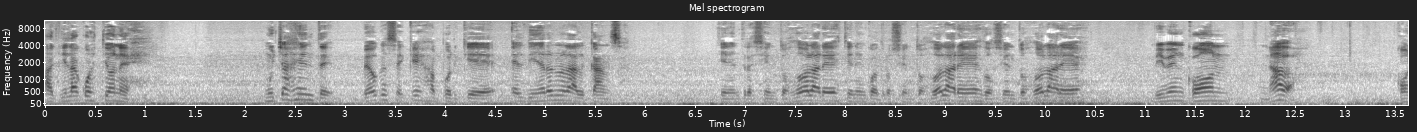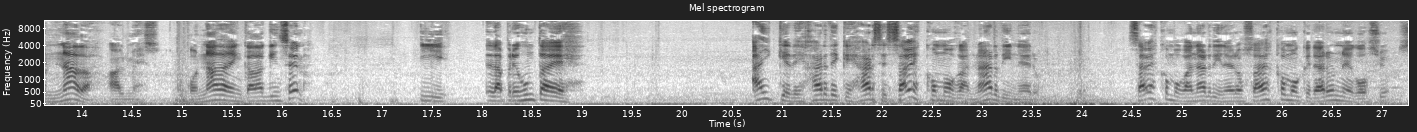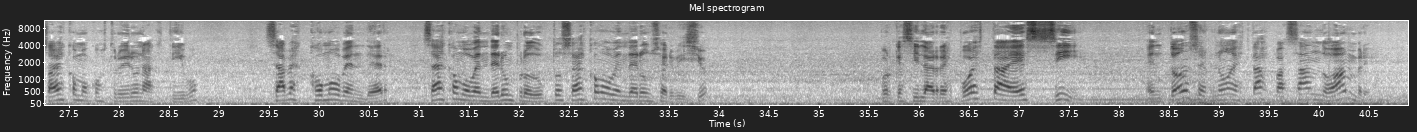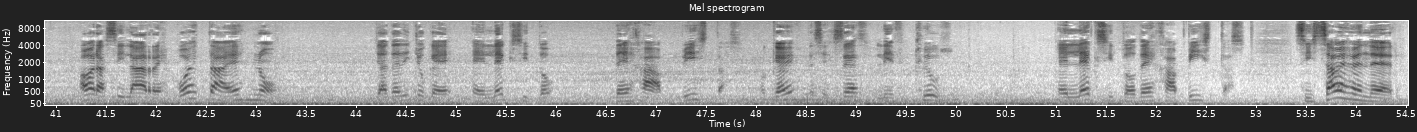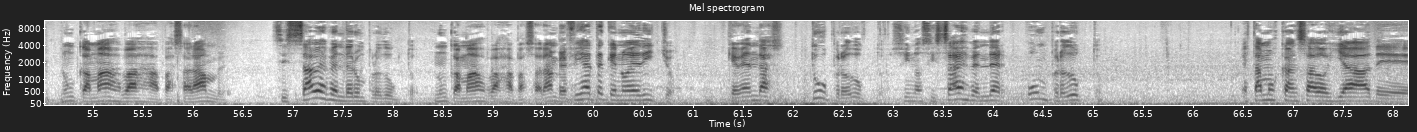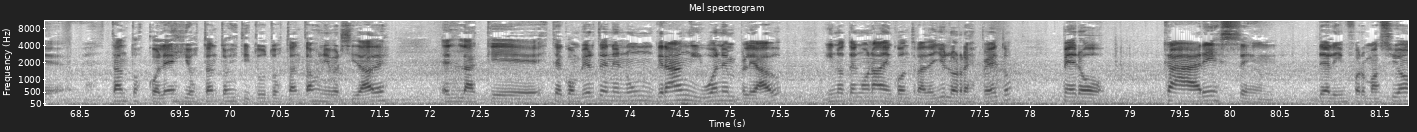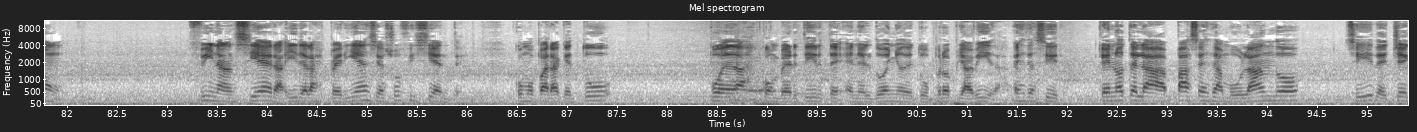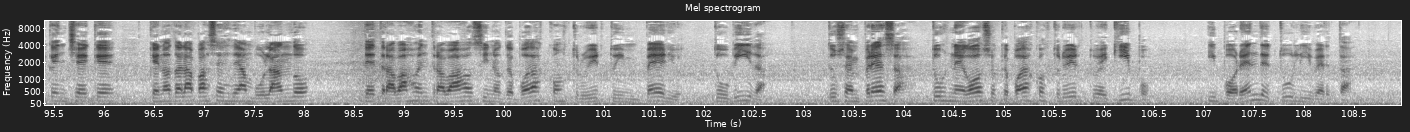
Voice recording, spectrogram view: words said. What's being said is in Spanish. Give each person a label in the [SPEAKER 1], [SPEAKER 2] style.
[SPEAKER 1] aquí la cuestión es, mucha gente veo que se queja porque el dinero no le alcanza. Tienen 300 dólares, tienen 400 dólares, 200 dólares, viven con nada, con nada al mes, con nada en cada quincena. Y la pregunta es, hay que dejar de quejarse, ¿sabes cómo ganar dinero? ¿Sabes cómo ganar dinero? ¿Sabes cómo crear un negocio? ¿Sabes cómo construir un activo? ¿Sabes cómo vender? ¿Sabes cómo vender un producto? ¿Sabes cómo vender un servicio? Porque si la respuesta es sí, entonces no estás pasando hambre. Ahora, si la respuesta es no, ya te he dicho que el éxito deja pistas, ¿ok? The success leaves clues. El éxito deja pistas. Si sabes vender, nunca más vas a pasar hambre. Si sabes vender un producto, nunca más vas a pasar hambre. Fíjate que no he dicho que vendas tu producto, sino si sabes vender un producto. Estamos cansados ya de tantos colegios, tantos institutos, tantas universidades en las que te convierten en un gran y buen empleado y no tengo nada en contra de ello y lo respeto, pero carecen de la información financiera y de la experiencia suficiente como para que tú puedas convertirte en el dueño de tu propia vida. Es decir, que no te la pases deambulando, ¿sí? de cheque en cheque, que no te la pases deambulando de trabajo en trabajo, sino que puedas construir tu imperio, tu vida, tus empresas, tus negocios, que puedas construir tu equipo y por ende tu libertad.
